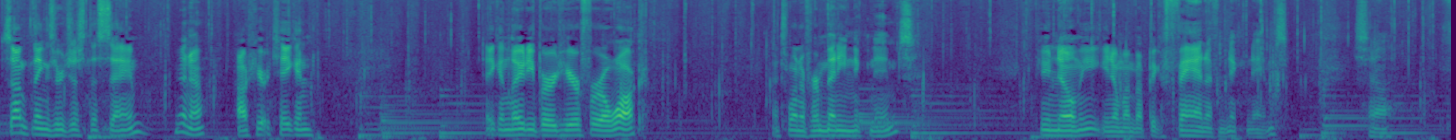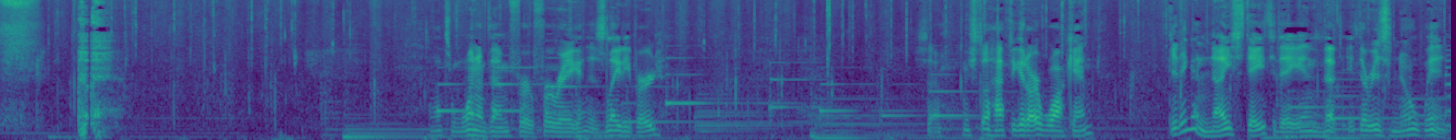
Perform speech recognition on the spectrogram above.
some things are just the same, you know, out here taking taking Ladybird here for a walk. That's one of her many nicknames. If you know me, you know I'm a big fan of nicknames. So that's one of them for, for Reagan is Ladybird. So we still have to get our walk in. Getting a nice day today in that there is no wind.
